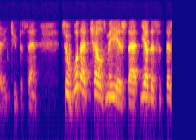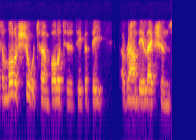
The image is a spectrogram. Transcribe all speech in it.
32%. So what that tells me is that, yeah, there's a lot of short-term volatility around the elections,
